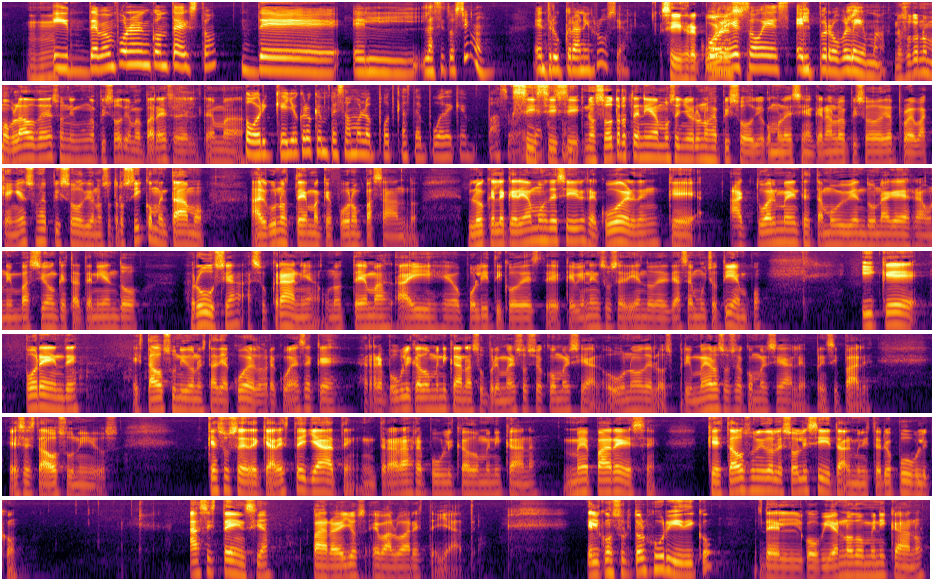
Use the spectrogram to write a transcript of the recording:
Y deben poner en contexto de el- la situación entre Ucrania y Rusia. sí, Por recuerden... eso es el problema. Nosotros no hemos hablado de eso en ningún episodio, me parece, del tema... Porque yo creo que empezamos los podcasts después de que pasó. Sí, sí, sí. Nosotros teníamos, señor, unos episodios, como le decían, que eran los episodios de prueba, que en esos episodios nosotros sí comentamos algunos temas que fueron pasando. Lo que le queríamos decir, recuerden que actualmente estamos viviendo una guerra, una invasión que está teniendo Rusia hacia Ucrania, unos temas ahí geopolíticos desde, que vienen sucediendo desde hace mucho tiempo y que, por ende, Estados Unidos no está de acuerdo. Recuérdense que República Dominicana, su primer socio comercial, o uno de los primeros socios comerciales principales, es Estados Unidos. ¿Qué sucede? Que al este yate entrar a República Dominicana, me parece que Estados Unidos le solicita al Ministerio Público asistencia para ellos evaluar este yate. El consultor jurídico del gobierno dominicano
